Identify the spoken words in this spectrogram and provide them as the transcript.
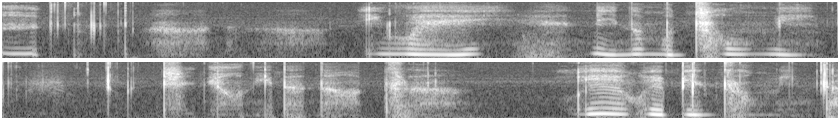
嗯 因为你那么聪明，去掉你的脑子，我也会变聪明的。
